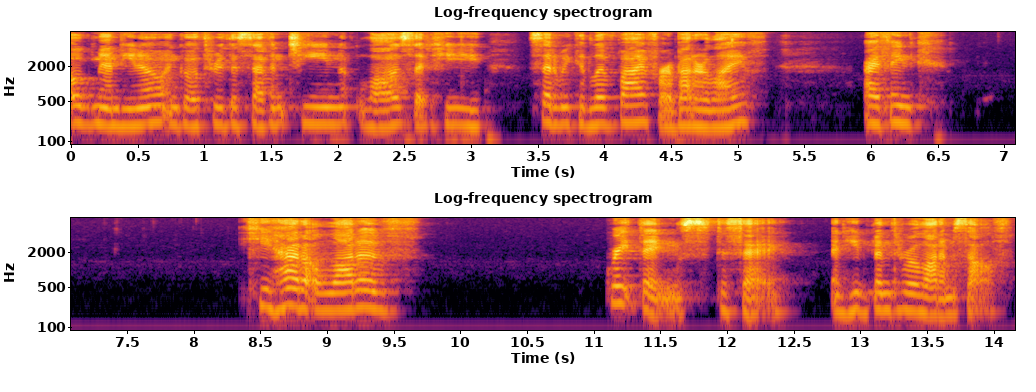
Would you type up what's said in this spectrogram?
Og Mandino and go through the 17 laws that he said we could live by for a better life. I think he had a lot of great things to say, and he'd been through a lot himself.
